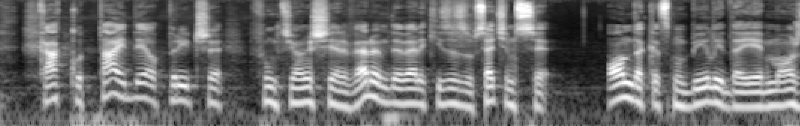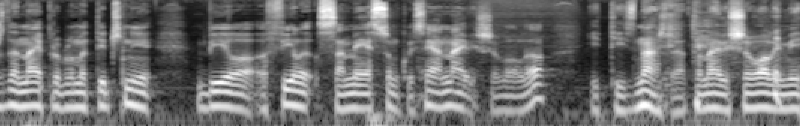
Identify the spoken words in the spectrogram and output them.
kako taj deo priče funkcioniše, jer verujem da je veliki izazov. Sećam se onda kad smo bili da je možda najproblematičniji bio fil sa mesom koji sam ja najviše voleo i ti znaš da ja to najviše volim i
